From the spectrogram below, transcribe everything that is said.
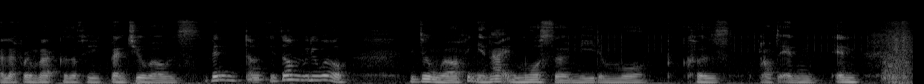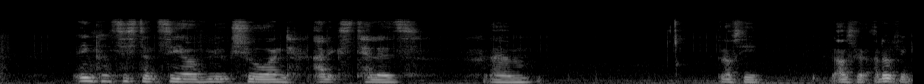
a left wing back because obviously Ben Chilwell's been done, he's done really well. He's doing well. I think United more so need him more because of the in, in inconsistency of Luke Shaw and Alex Telles. Um, and obviously, obviously, I don't think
